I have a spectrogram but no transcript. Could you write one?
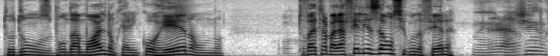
Tudo uns bunda mole, não querem correr, não, não- Tu vai trabalhar felizão segunda-feira. É, Imagina.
